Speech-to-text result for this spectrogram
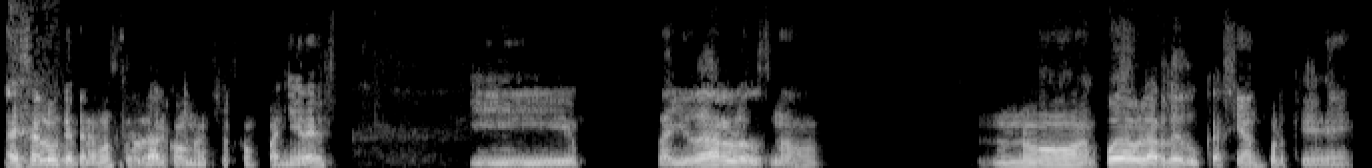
es algo que tenemos que hablar con nuestros compañeros y ayudarlos, ¿no? No puedo hablar de educación porque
